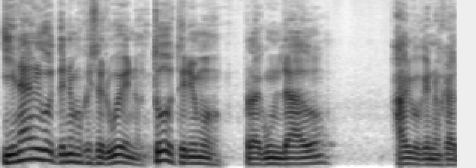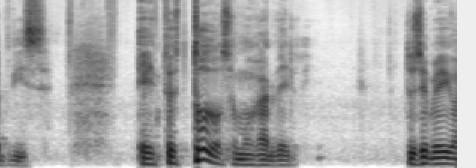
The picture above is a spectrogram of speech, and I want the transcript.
Y en algo tenemos que ser buenos, todos tenemos por algún lado algo que nos caracteriza. Entonces todos somos Gardel. Yo siempre digo,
